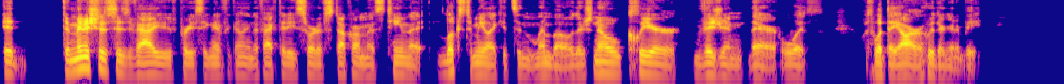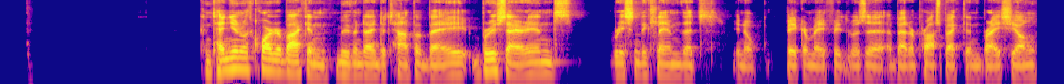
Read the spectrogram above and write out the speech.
it diminishes his values pretty significantly. The fact that he's sort of stuck on this team that looks to me like it's in limbo. There's no clear vision there with with what they are who they're going to be. Continuing with quarterback and moving down to Tampa Bay, Bruce Arians recently claimed that you know Baker Mayfield was a, a better prospect than Bryce Young.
